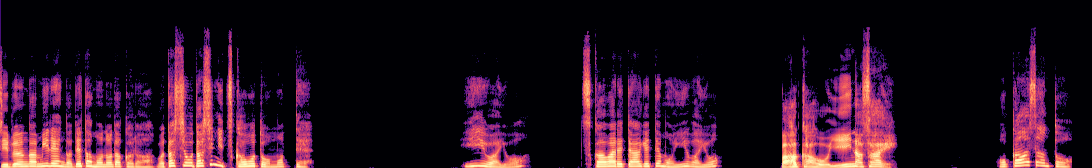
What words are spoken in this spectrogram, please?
自分が未練が出たものだから私を出しに使おうと思って。いいわよ。使われてあげてもいいわよ。バカを言いなさい。お母さんと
